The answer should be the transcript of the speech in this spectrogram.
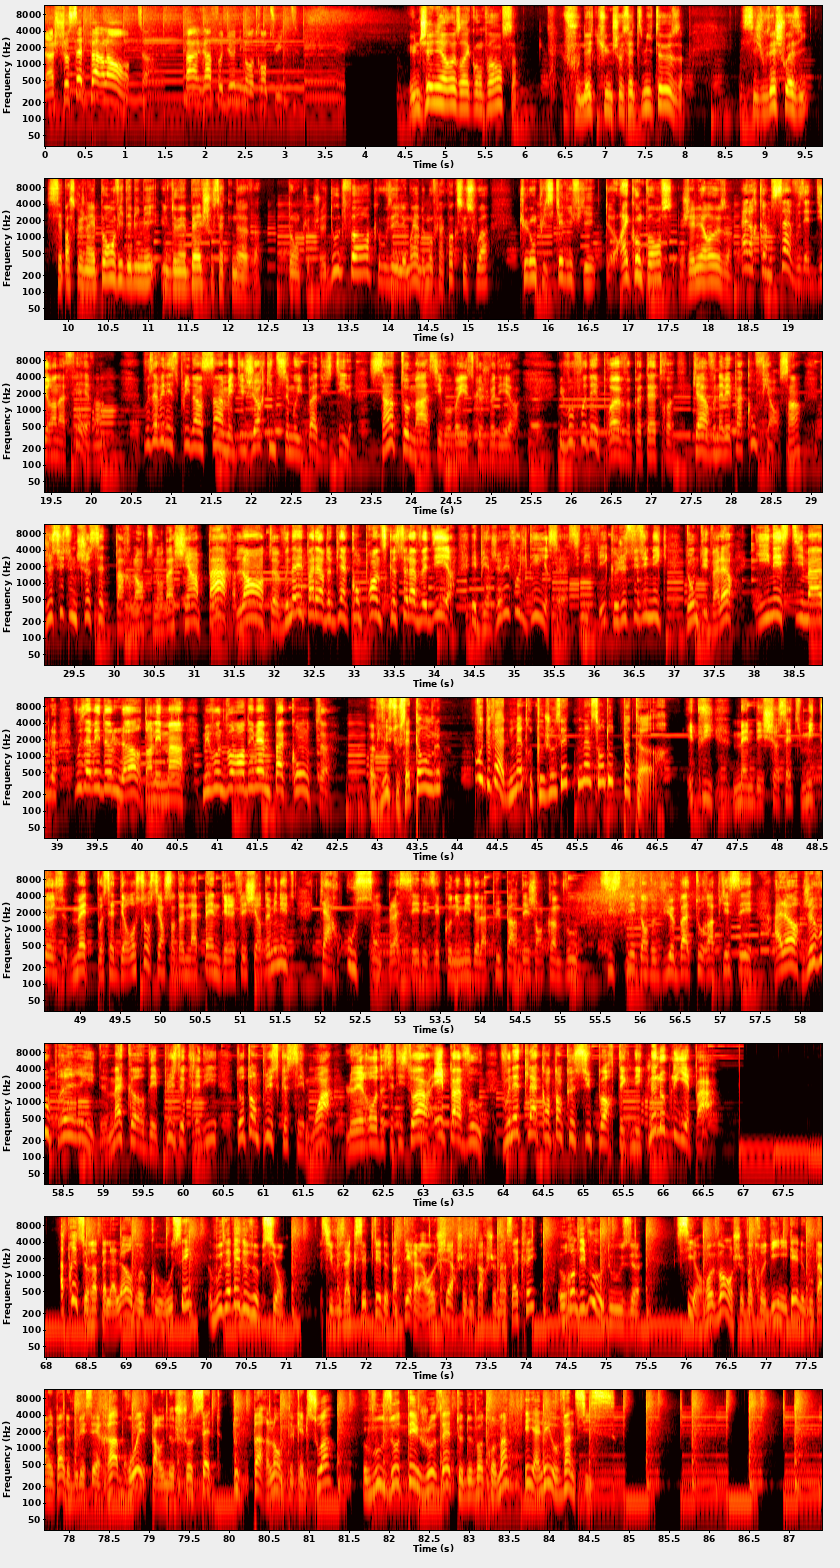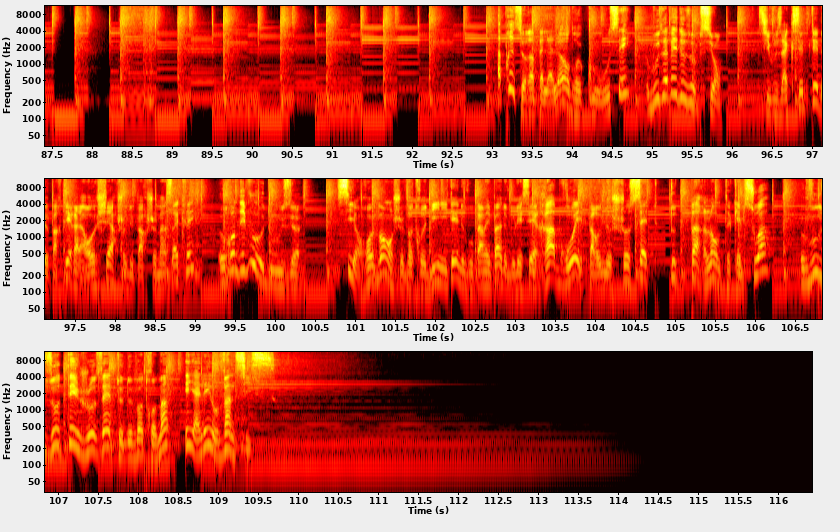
La chaussette parlante Paragraphe audio numéro 38. Une généreuse récompense Vous n'êtes qu'une chaussette miteuse. Si je vous ai choisi, c'est parce que je n'avais pas envie d'abîmer une de mes belles chaussettes neuves. Donc je doute fort que vous ayez les moyens de m'offrir quoi que ce soit que l'on puisse qualifier de récompense généreuse. Alors comme ça, vous êtes dur en affaire, hein Vous avez l'esprit d'un saint, mais du genre qui ne se mouille pas du style Saint Thomas, si vous voyez ce que je veux dire. Il vous faut des preuves, peut-être, car vous n'avez pas confiance, hein Je suis une chaussette parlante, nom d'un chien parlante Vous n'avez pas l'air de bien comprendre ce que cela veut dire Eh bien, je vais vous le dire, cela signifie que je suis unique, donc d'une valeur inestimable. Vous avez de l'or dans les mains, mais vous ne vous rendez même pas compte. Vu sous cet angle, vous devez admettre que Josette n'a sans doute pas tort. Et puis, même des chaussettes miteuses muettes possèdent des ressources et on s'en donne la peine d'y réfléchir deux minutes. Car où sont placées les économies de la plupart des gens comme vous, si ce n'est dans de vieux bateaux rapiécés Alors, je vous prierai de m'accorder plus de crédit, d'autant plus que c'est moi, le héros de cette histoire, et pas vous. Vous n'êtes là qu'en tant que support technique, ne l'oubliez pas Après ce rappel à l'ordre courroucé, vous avez deux options. Si vous acceptez de partir à la recherche du parchemin sacré, rendez-vous au 12. Si en revanche votre dignité ne vous permet pas de vous laisser rabrouer par une chaussette toute parlante qu'elle soit, vous ôtez Josette de votre main et allez au 26. Après ce rappel à l'ordre courroucé, vous avez deux options. Si vous acceptez de partir à la recherche du parchemin sacré, rendez-vous au 12. Si en revanche votre dignité ne vous permet pas de vous laisser rabrouer par une chaussette toute parlante qu'elle soit, vous ôtez Josette de votre main et allez au 26.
